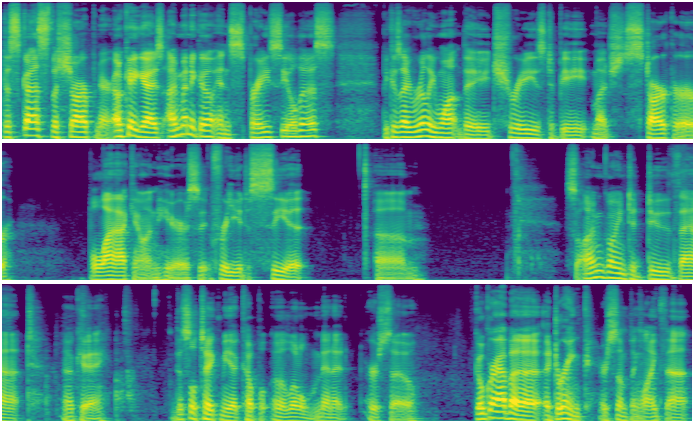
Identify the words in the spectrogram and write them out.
Discuss the sharpener. Okay, guys, I'm going to go and spray seal this because I really want the trees to be much starker black on here so for you to see it. Um, so I'm going to do that. Okay, this will take me a couple, a little minute or so. Go grab a, a drink or something like that.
